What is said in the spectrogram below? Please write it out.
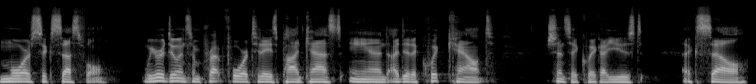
more successful. We were doing some prep for today's podcast and I did a quick count. I shouldn't say quick, I used Excel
